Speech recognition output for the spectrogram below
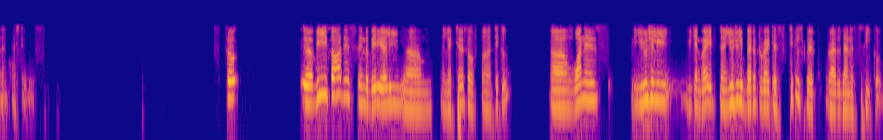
and hash tables. So uh, we saw this in the very early um, lectures of uh, Tcl. Uh, one is usually we can write uh, usually better to write a Tickle script rather than a C code.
